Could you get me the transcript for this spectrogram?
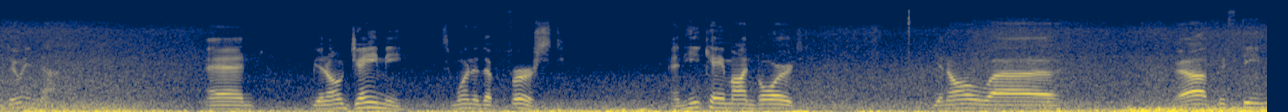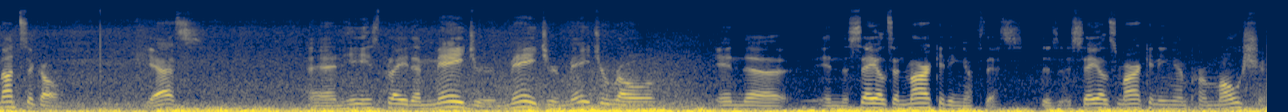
in doing that. And, you know, Jamie is one of the first. And he came on board, you know, uh, well, 15 months ago. Yes and he has played a major, major, major role in the in the sales and marketing of this. The sales, marketing, and promotion.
